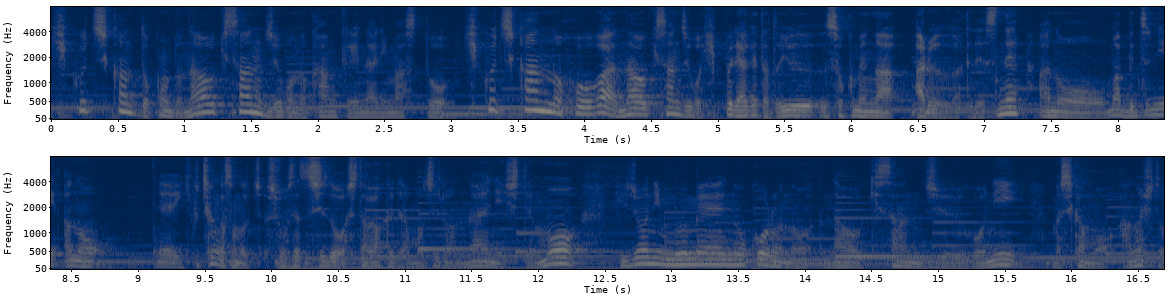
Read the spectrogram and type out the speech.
菊池寛と今度直木35の関係になりますと菊池寛の方が直木35を引っ張り上げたという側面があるわけですね。あのまあ、別にあのえ菊池寛がその小説指導したわけではもちろんないにしても非常に無名の頃の直木35に、まあ、しかもあの人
